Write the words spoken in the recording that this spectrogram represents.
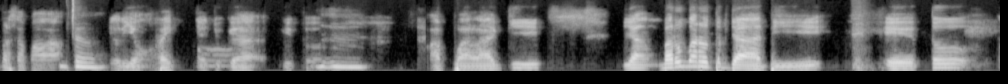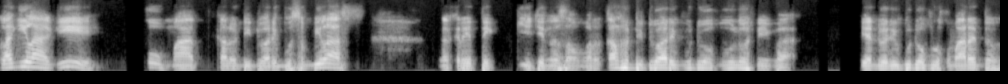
bersama Betul. Lyon Ray-nya juga gitu. Mm -hmm. Apalagi yang baru-baru terjadi itu lagi-lagi kumat kalau di 2019 ngekritik Eugene Sommer kalau di 2020 nih Mbak. Yang 2020 kemarin tuh.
